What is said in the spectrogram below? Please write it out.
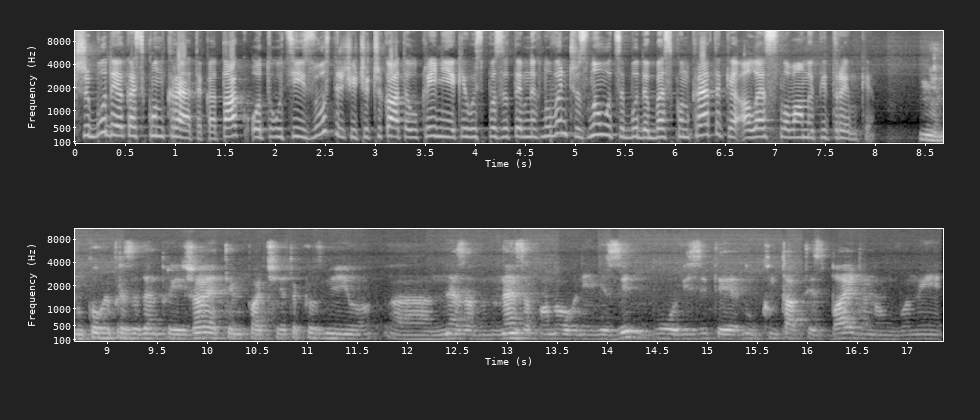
чи буде якась конкретика так, от у цій зустрічі, чи чекати Україні якихось позитивних новин, чи знову це буде без конкретики, але з словами підтримки? Ні, ну коли президент приїжджає, тим паче, я так розумію, не за не запланований візит, бо візити, ну контакти з Байденом, вони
